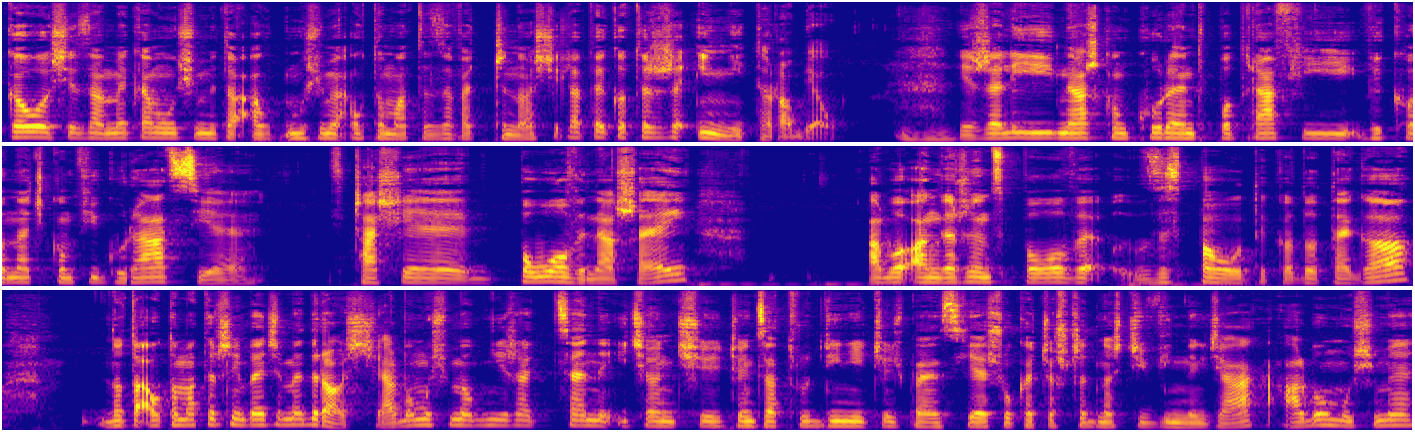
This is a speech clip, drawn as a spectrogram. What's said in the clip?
koło się zamyka, musimy to, musimy automatyzować czynności, dlatego też, że inni to robią. Mhm. Jeżeli nasz konkurent potrafi wykonać konfigurację w czasie połowy naszej, albo angażując połowę zespołu tylko do tego, no to automatycznie będziemy drożsi. Albo musimy obniżać ceny i ciąć, ciąć zatrudnienie, ciąć pensje, szukać oszczędności w innych działach, albo musimy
